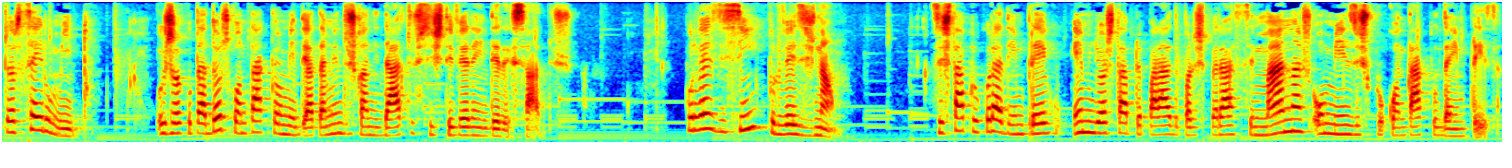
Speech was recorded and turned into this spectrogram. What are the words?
Terceiro mito: os recrutadores contactam imediatamente os candidatos se estiverem interessados. Por vezes sim, por vezes não. Se está à procura de emprego, é melhor estar preparado para esperar semanas ou meses para o contato da empresa,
